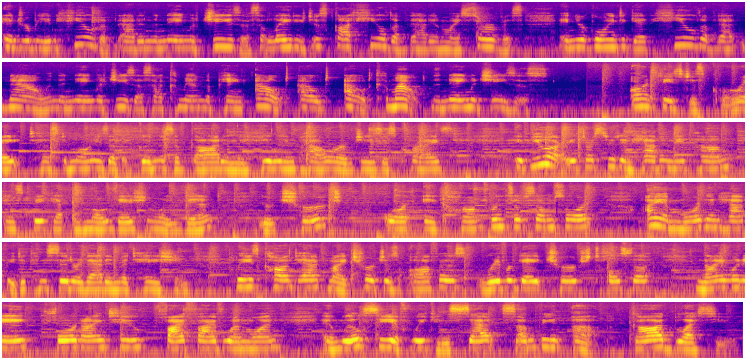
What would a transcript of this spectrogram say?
and you're being healed of that in the name of Jesus. A lady just got healed of that in my service, and you're going to get healed of that now in the name of Jesus. I command the pain out, out, out. Come out in the name of Jesus. Aren't these just great testimonies of the goodness of God and the healing power of Jesus Christ? If you are interested in having me come and speak at a motivational event, your church, or a conference of some sort, I am more than happy to consider that invitation. Please contact my church's office, Rivergate Church, Tulsa, 918 492 5511, and we'll see if we can set something up. God bless you.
